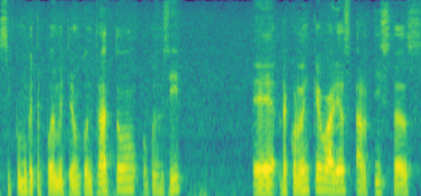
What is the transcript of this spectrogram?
así como que te puede meter un contrato o cosas así. Eh, recuerden que varios artistas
